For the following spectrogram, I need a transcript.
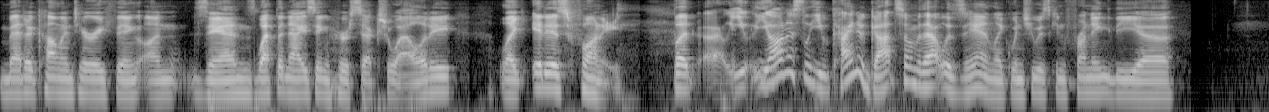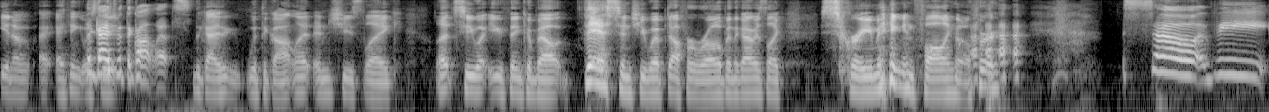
meta commentary thing on zhaan's weaponizing her sexuality like it is funny but uh, you, you honestly you kind of got some of that with zhaan like when she was confronting the uh you know i, I think it was The guys the- with the gauntlets. the guy with the gauntlet and she's like let's see what you think about this and she whipped off her robe and the guy was like screaming and falling over. So the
